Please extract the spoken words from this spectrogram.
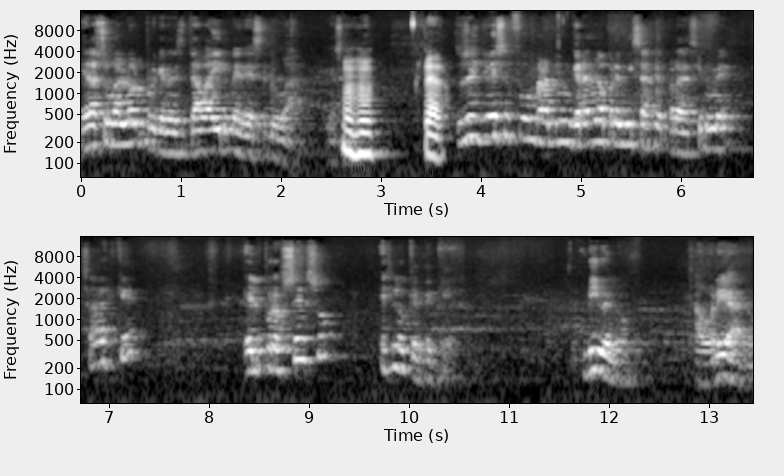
era su valor porque necesitaba irme de ese lugar. ese Ujú, Claro. entonces yo ese fue para mí un gran aprendizaje para decirme, ¿sabes qué? El proceso es lo que te queda. Vívelo, saborealo,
